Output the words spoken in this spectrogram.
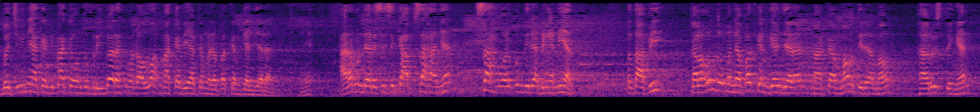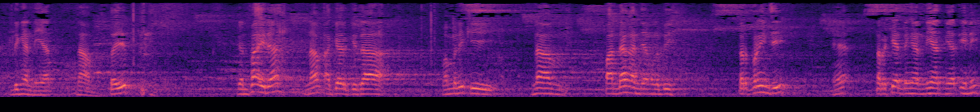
baju ini akan dipakai untuk beribadah kepada Allah, maka dia akan mendapatkan ganjaran. Ya. Adapun dari sisi keabsahannya sah walaupun tidak dengan niat. Tetapi kalau untuk mendapatkan ganjaran, maka mau tidak mau harus dengan dengan niat. Nah, taib. Dan faedah enam agar kita memiliki enam pandangan yang lebih terperinci ya, terkait dengan niat-niat ini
